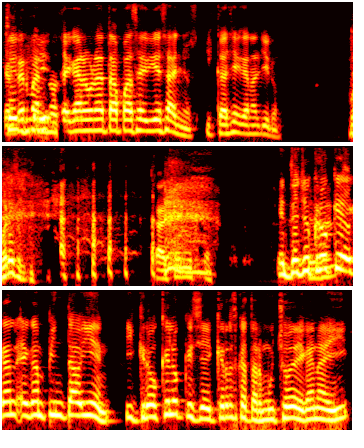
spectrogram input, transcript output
se- no se gana una etapa hace 10 años y casi gana el Giro. por eso. Entonces yo creo que Egan, Egan pinta bien y creo que lo que sí hay que rescatar mucho de Egan ahí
